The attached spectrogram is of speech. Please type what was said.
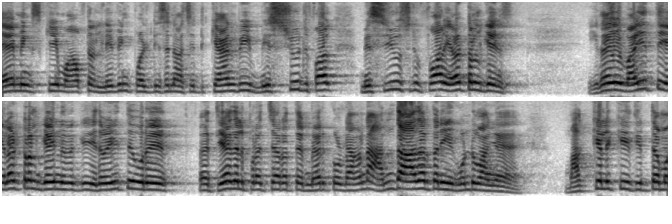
naming scheme after living politician politician it can be be for misused for electoral gains இதை வைத்து எலக்ட்ரல் கெயின் இருக்குது இதை வைத்து ஒரு தேர்தல் பிரச்சாரத்தை மேற்கொள்கிறாங்கன்னா அந்த ஆதாரத்தை நீங்கள் கொண்டு வாங்க. மக்களுக்கு திட்டம்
